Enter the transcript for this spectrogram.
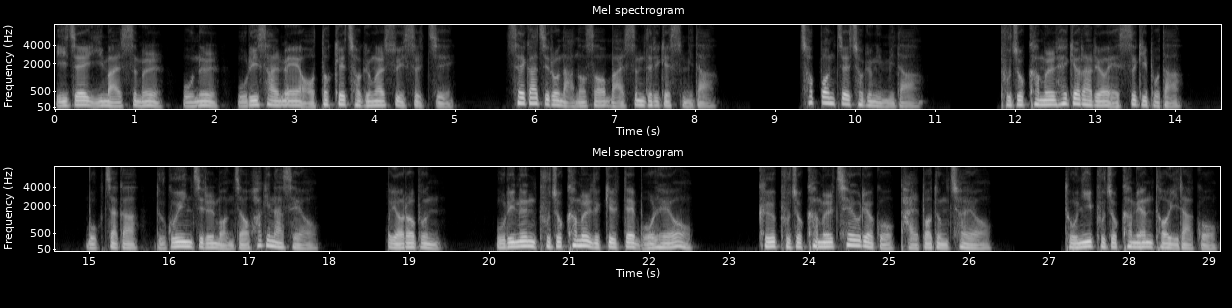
이제 이 말씀을 오늘 우리 삶에 어떻게 적용할 수 있을지 세 가지로 나눠서 말씀드리겠습니다. 첫 번째 적용입니다. 부족함을 해결하려 애쓰기보다 목자가 누구인지를 먼저 확인하세요. 여러분, 우리는 부족함을 느낄 때 뭘 해요? 그 부족함을 채우려고 발버둥 쳐요. 돈이 부족하면 더 일하고,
